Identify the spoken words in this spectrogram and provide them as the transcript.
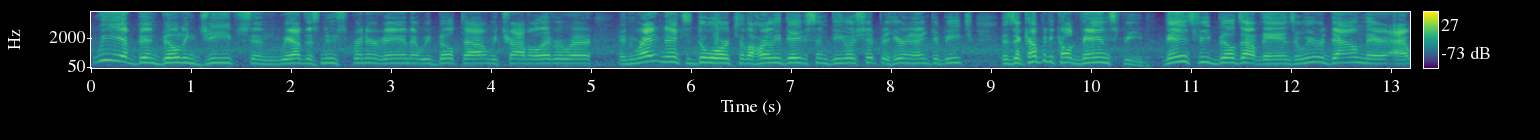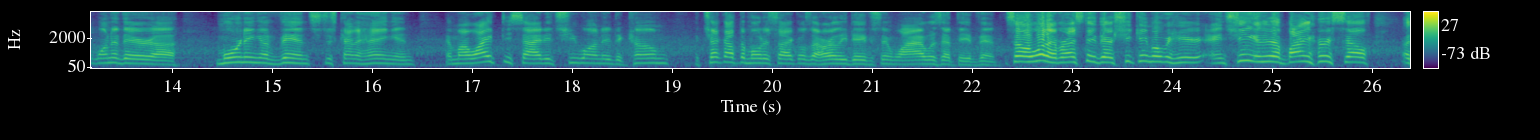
We have been building Jeeps and we have this new Sprinter van that we built out and we travel everywhere. And right next door to the Harley Davidson dealership here in Huntington Beach is a company called Van Speed. Van Speed builds out vans and we were down there at one of their uh, morning events just kind of hanging and my wife decided she wanted to come and check out the motorcycles at Harley Davidson while I was at the event. So whatever, I stayed there. She came over here and she ended up buying herself a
